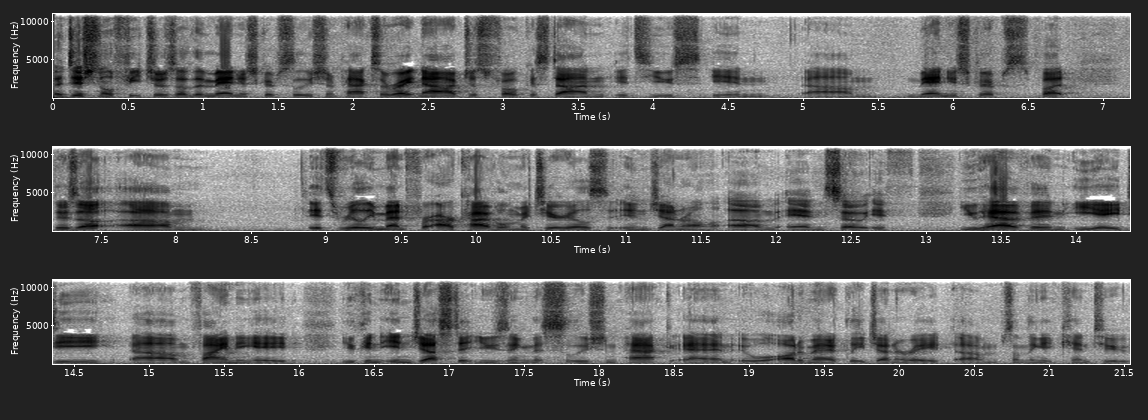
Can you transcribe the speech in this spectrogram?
additional features of the manuscript solution pack. So right now, I've just focused on its use in um, manuscripts, but there's a um, it's really meant for archival materials in general. Um, and so if you have an EAD um, finding aid, you can ingest it using this solution pack and it will automatically generate um, something akin to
